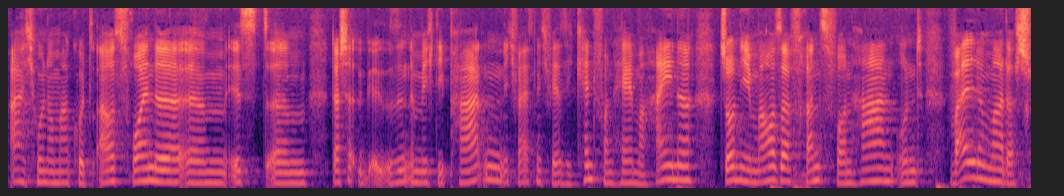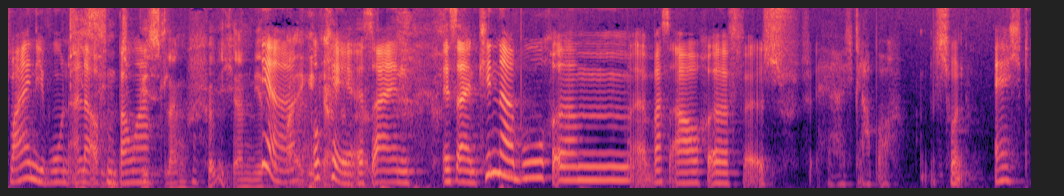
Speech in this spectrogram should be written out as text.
ah, ich hole noch mal kurz aus. Freunde ähm, ist, ähm, das sind nämlich die Paten, ich weiß nicht, wer sie kennt, von Helmer Heine, Johnny Mauser, Franz von Hahn und Waldemar das Schwein, die wohnen die alle auf dem Bauer. bislang völlig an mir ja, vorbeigegangen. okay, ist ein, ist ein Kinderbuch, ähm, was auch, äh, ja, ich glaube auch schon echt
